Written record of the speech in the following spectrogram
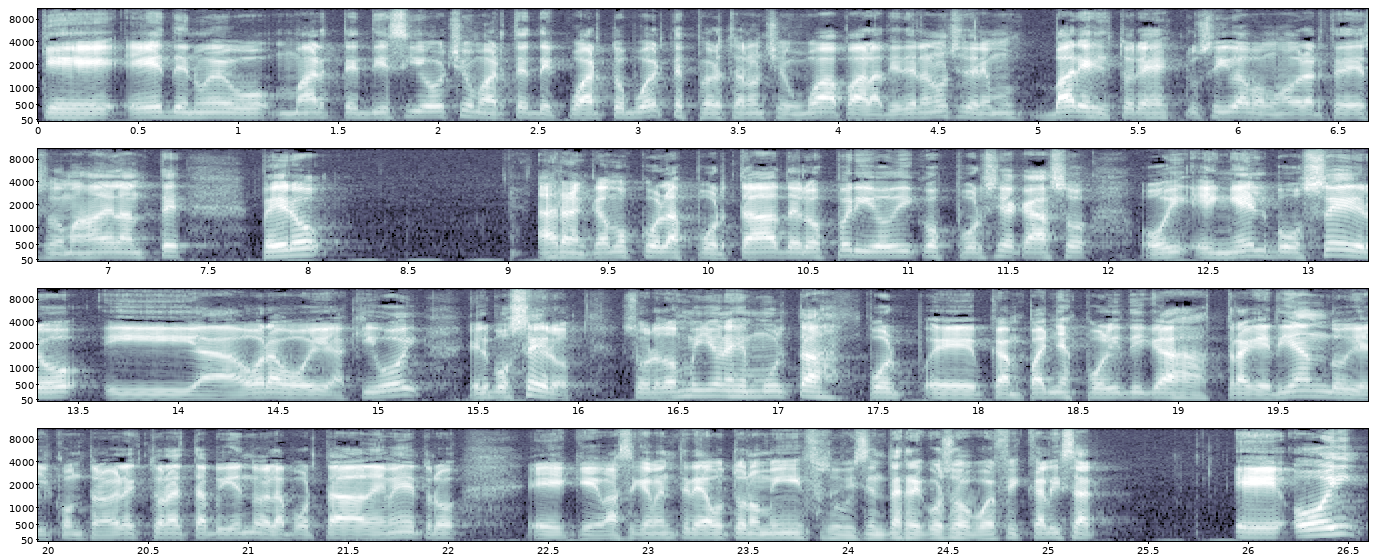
que es de nuevo martes 18, martes de cuarto puerto. Espero esta noche en Guapa a las 10 de la noche. Tenemos varias historias exclusivas, vamos a hablarte de eso más adelante. Pero Arrancamos con las portadas de los periódicos, por si acaso, hoy en El Vocero, y ahora voy, aquí voy, El Vocero, sobre 2 millones en multas por eh, campañas políticas traqueteando, y el Contralor Electoral está pidiendo de la portada de Metro, eh, que básicamente le da autonomía y suficientes recursos para poder fiscalizar. Eh, hoy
